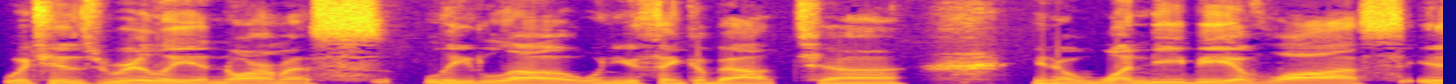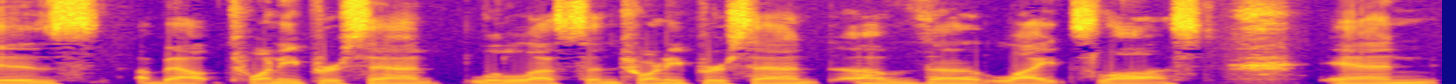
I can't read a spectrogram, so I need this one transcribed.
which is really enormously low when you think about, uh, you know, one dB of loss is about 20%, a little less than 20% of the lights lost. And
